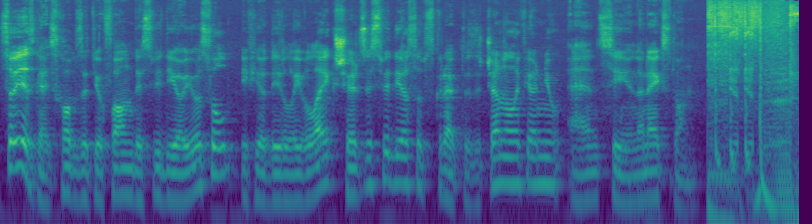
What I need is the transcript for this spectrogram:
So yes guys, hope that you found this video useful. If you did leave a like, share this video, subscribe to the channel if you're new and see you in the next one.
